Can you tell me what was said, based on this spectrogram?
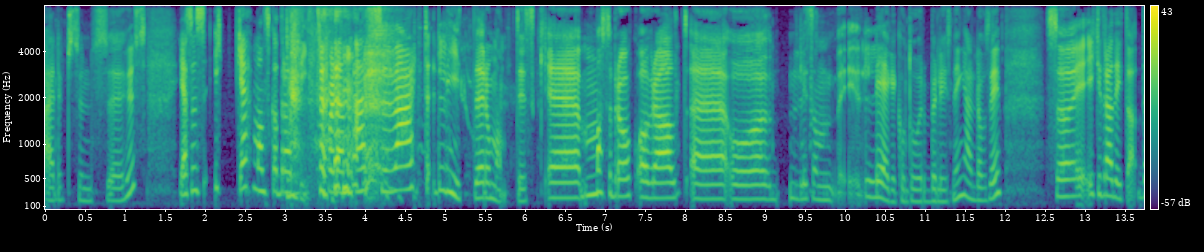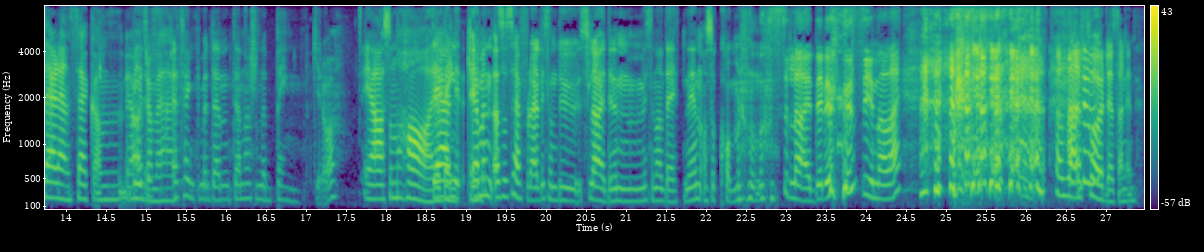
Eilert Sunds uh, hus. Jeg syns ikke man skal dra dit, for den er svært lite romantisk. Eh, masse bråk overalt, eh, og litt sånn legekontorbelysning, er det lov å si. Så ikke dra dit, da. Det er det eneste jeg kan Ja, bidra altså, med her. Jeg tenker med den, den har sånne benker òg. Ja, sånn harde Det er benker. ja, men altså, Se for deg liksom, du slider inn ved siden av daten din, og så kommer det noen og slider inn ved siden av deg. Og så er det foreleseren din.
